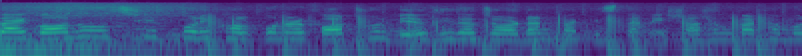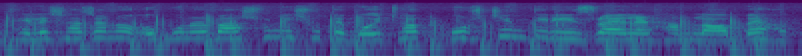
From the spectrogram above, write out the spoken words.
গাজায় গণ উচ্ছেদ পরিকল্পনার কঠোর বিরোধিতা জর্ডান পাকিস্তানে শাসন কাঠামো ঢেলে সাজানো ও পুনর্বাসন ইস্যুতে বৈঠক, পশ্চিম তীরে ইসরায়েলের হামলা অব্যাহত।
